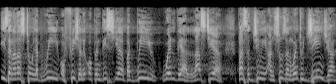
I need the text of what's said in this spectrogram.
is another story that we officially opened this year, but we went there last year. Pastor Jimmy and Susan went to Jinja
